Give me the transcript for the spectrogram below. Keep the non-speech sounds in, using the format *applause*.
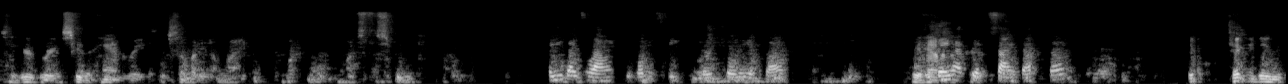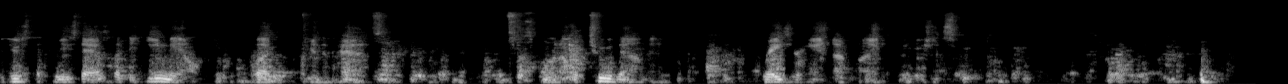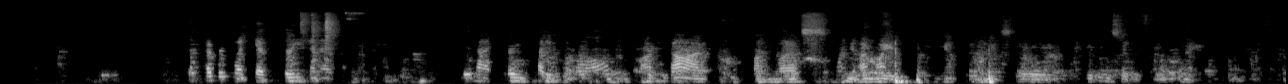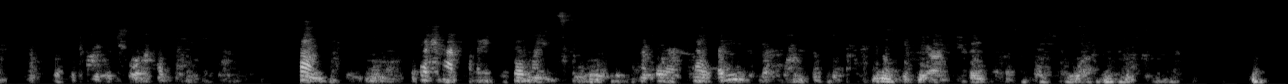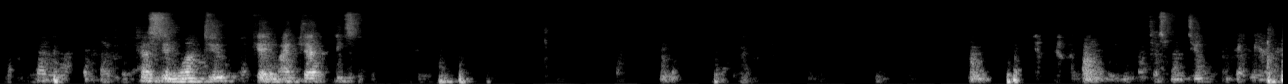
So here's where you see the hand raised if somebody online wants to speak. Are you guys allowing people to speak virtually as well? We have they have to have signed up though? technically we used to, we used to ask for the email, but in the past it's just going out to them and raise your hand online. and you should speak. Everyone gets three minutes. You're not, are you cutting people off? I'm not unless I mean I might yeah, so you can say the same thing. Keep it short. Um, depending on how many people might speak. and they're- No, are you- I don't think we are. Testing one, two. Okay, mic check. Please. Just one, two. Okay, we are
